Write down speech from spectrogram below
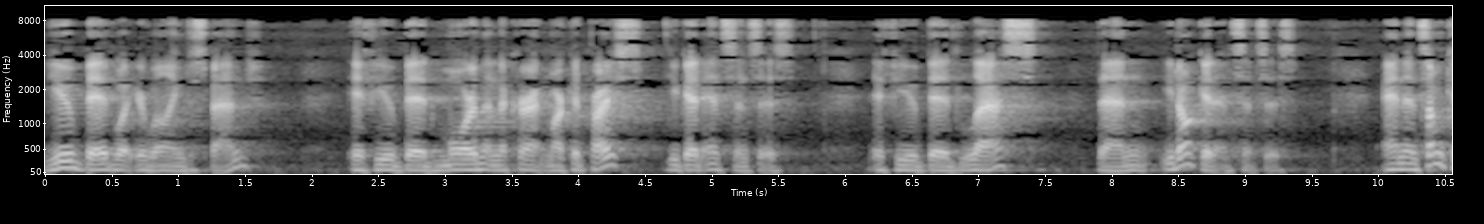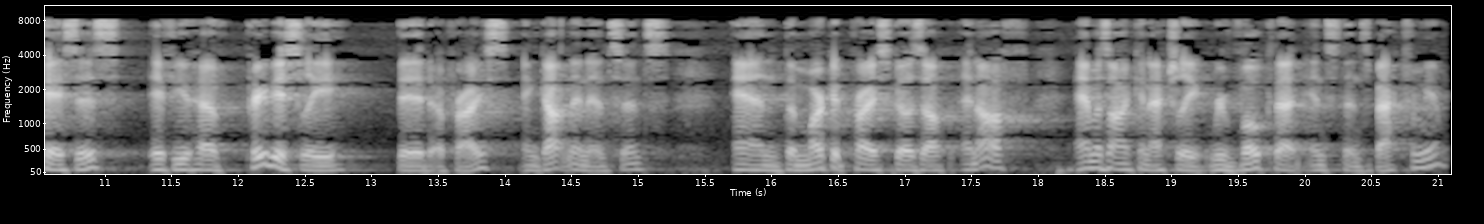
you bid what you're willing to spend. If you bid more than the current market price, you get instances. If you bid less, then you don't get instances. And in some cases, if you have previously bid a price and gotten an instance and the market price goes up enough, Amazon can actually revoke that instance back from you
